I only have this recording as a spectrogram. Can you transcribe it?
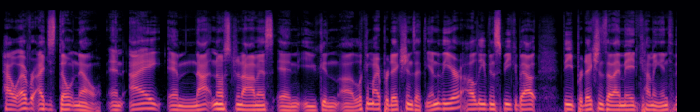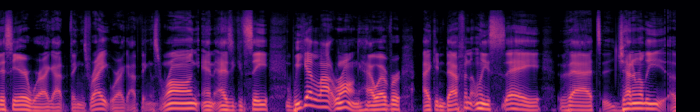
However, I just don't know. And I am not Nostradamus, and you can uh, look at my predictions at the end of the year. I'll even speak about the predictions that I made coming into this year where I got things right, where I got got things wrong. And as you can see, we get a lot wrong. However, I can definitely say that generally uh,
